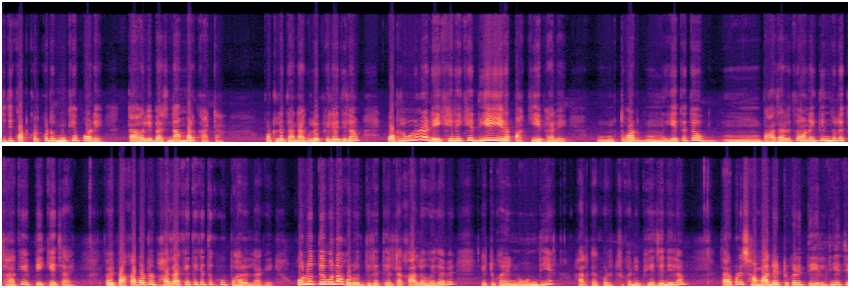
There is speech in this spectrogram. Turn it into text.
যদি কটকট করে মুখে পড়ে, তাহলে ব্যাস, নাম্বার কাটা। পটলের দানাগুলো ফেলে দিলাম। পটলগুলো না রেখে রেখে দিয়েই এরা পাকিয়ে ফেলে। তোমার ইয়েতে তো বাজারে তো অনেক দিন ধরে থাকে, পেকে যায়। তবে পাকা পটল ভাজা খেতে খেতে খুব ভালো লাগে। হলুদ দেবো না, হলুদ দিলে তেলটা কালো হয়ে যাবে। একটুখানি নুন দিয়ে হালকা করে একটুখানি ভেজে নিলাম। তারপরে সামান্য একটুখানি তেল দিয়ে যে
